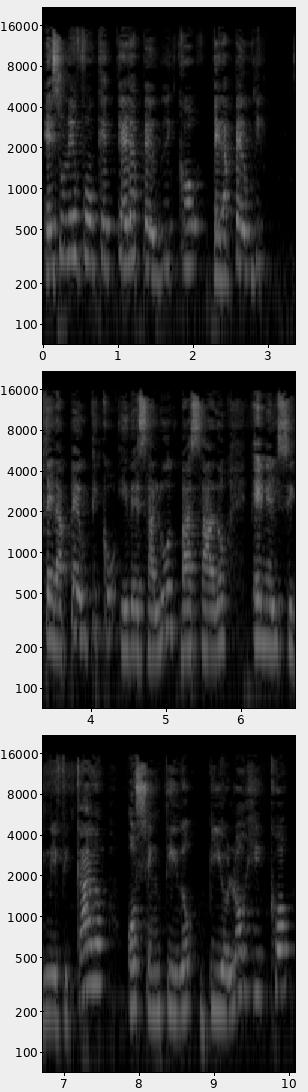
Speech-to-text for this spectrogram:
Es un enfoque terapéutico, terapéutico, terapéutico y de salud basado en el significado o sentido biológico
